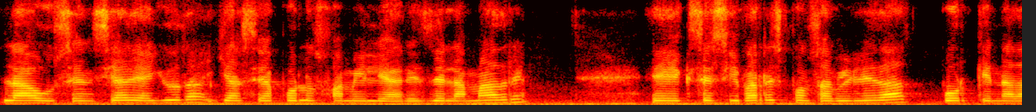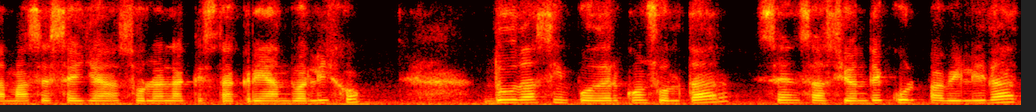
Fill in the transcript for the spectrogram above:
la ausencia de ayuda, ya sea por los familiares de la madre, excesiva responsabilidad porque nada más es ella sola la que está criando al hijo, dudas sin poder consultar, sensación de culpabilidad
